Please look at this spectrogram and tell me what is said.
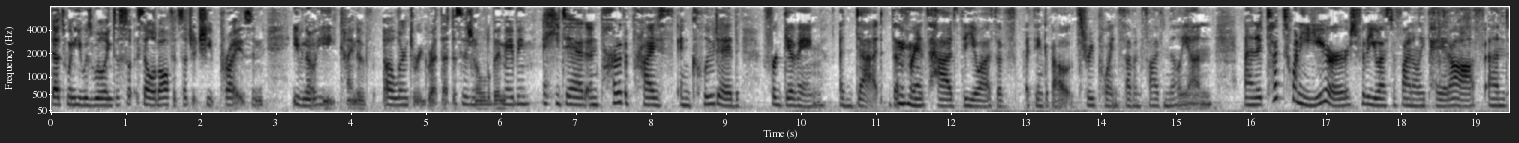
that's when he was willing to s- sell it off at such a cheap price. And even though he kind of uh, learned to regret that decision a little bit, maybe he did. And part of the price included forgiving a debt that mm-hmm. France had to the U.S. of I think about 3.75 million, and it took 20 years for the U.S. to finally pay it off. And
